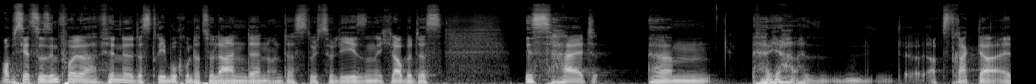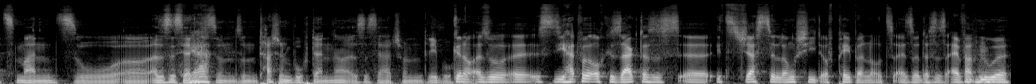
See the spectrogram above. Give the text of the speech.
Ob ich es jetzt so sinnvoll finde, das Drehbuch runterzuladen denn und das durchzulesen, ich glaube, das ist halt ähm, ja, abstrakter, als man so, äh, also es ist ja, ja. nicht so ein, so ein, Taschenbuch denn, ne? Es ist ja halt schon ein Drehbuch. Genau, also äh, es, sie hat wohl auch gesagt, dass es äh, it's just a long sheet of paper notes, also das ist einfach mhm. nur,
